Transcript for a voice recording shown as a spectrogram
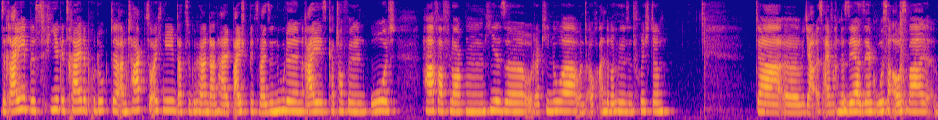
drei bis vier Getreideprodukte am Tag zu euch nehmen. Dazu gehören dann halt beispielsweise Nudeln, Reis, Kartoffeln, Brot, Haferflocken, Hirse oder Quinoa und auch andere Hülsenfrüchte. Da äh, ja, ist einfach eine sehr, sehr große Auswahl.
